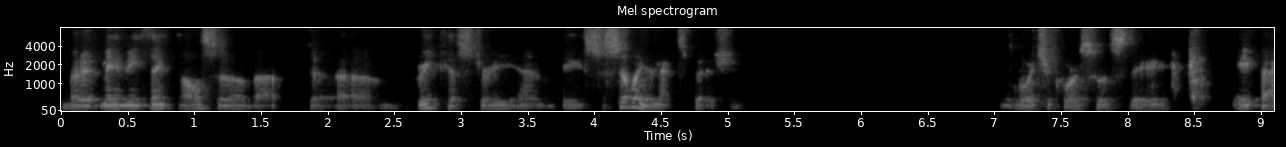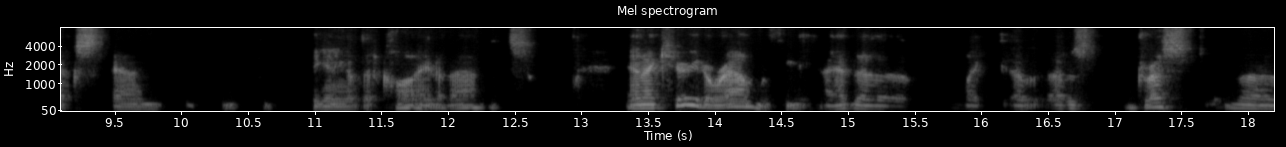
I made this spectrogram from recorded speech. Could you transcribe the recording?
But it made me think also about uh, Greek history and the Sicilian expedition, which of course was the apex and beginning of the decline of Athens. And I carried around with me. I had a like, I, was dressed uh,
